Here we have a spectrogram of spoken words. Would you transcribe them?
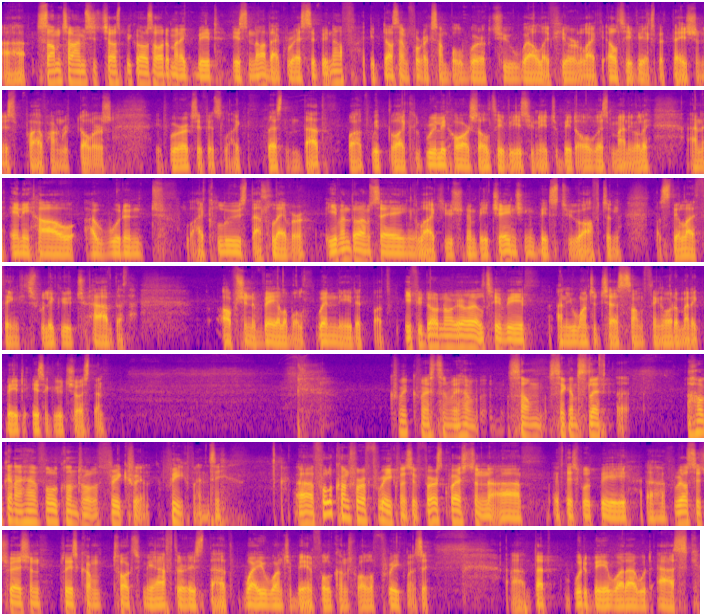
Uh, sometimes it's just because automatic bid is not aggressive enough. It doesn't, for example, work too well if your like LTV expectation is $500. It works if it's like less than that, but with like really harsh LTVs, you need to bid always manually. And anyhow, I wouldn't like lose that lever. Even though I'm saying like you shouldn't be changing bids too often, but still I think it's really good to have that option available when needed. But if you don't know your LTV and you want to test something, automatic bid is a good choice then. Quick question, we have some seconds left. Uh, how can I have full control of frequency? Uh, full control of frequency. First question, uh, if this would be a real situation, please come talk to me after, is that why you want to be in full control of frequency? Uh, that would be what I would ask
